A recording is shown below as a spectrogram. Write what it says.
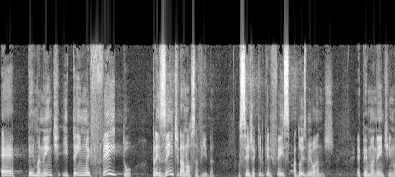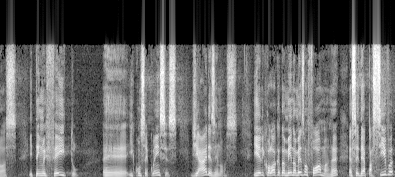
é permanente e tem um efeito presente na nossa vida. Ou seja, aquilo que ele fez há dois mil anos é permanente em nós e tem um efeito é, e consequências diárias em nós. E ele coloca também da mesma forma, né? essa ideia passiva,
